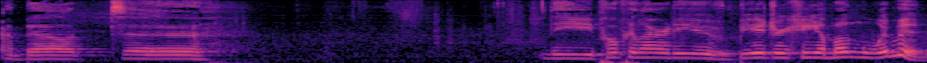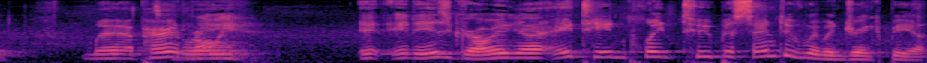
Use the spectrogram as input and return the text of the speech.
about uh, the popularity of beer drinking among women, where apparently it, it is growing. Uh, 18.2% of women drink beer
